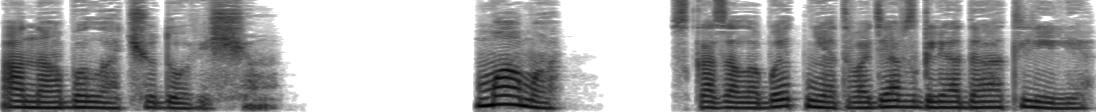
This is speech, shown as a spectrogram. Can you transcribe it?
Она была чудовищем. «Мама!» — сказала Бет, не отводя взгляда от Лили.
